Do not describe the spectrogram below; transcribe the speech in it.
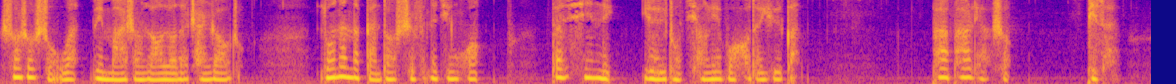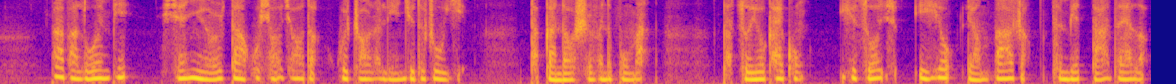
双手手腕被麻绳牢牢的缠绕住，罗娜娜感到十分的惊慌，但心里有一种强烈不好的预感。啪啪两声，闭嘴！爸爸罗文斌嫌女儿大呼小叫的会招惹邻居的注意，他感到十分的不满，他左右开弓，一左一右两巴掌分别打在了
